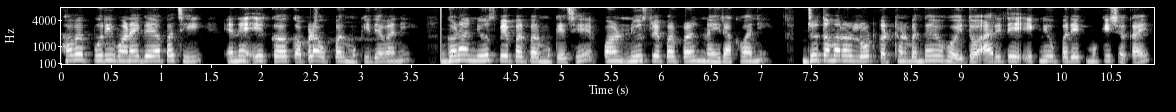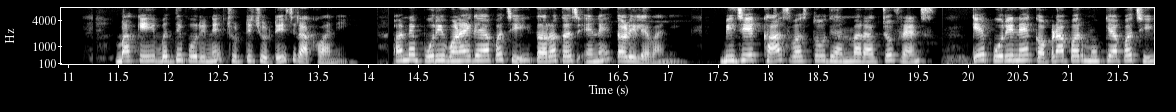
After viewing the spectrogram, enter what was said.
હવે પૂરી વણાઈ ગયા પછી એને એક કપડા ઉપર મૂકી દેવાની. ઘણા ન્યૂઝપેપર પર મૂકે છે, પણ ન્યૂઝપેપર પર નહીં રાખવાની. જો તમારો લોટ કઠણ બંધાયો હોય તો આ રીતે એકની ઉપર એક મૂકી શકાય. બાકી બધી પૂરીને છૂટી છૂટી જ રાખવાની. અને પૂરી વણાઈ ગયા પછી તરત જ એને તળી લેવાની. બીજી એક ખાસ વસ્તુ ધ્યાનમાં રાખજો ફ્રેન્ડ્સ કે પૂરીને કપડા પર મૂક્યા પછી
